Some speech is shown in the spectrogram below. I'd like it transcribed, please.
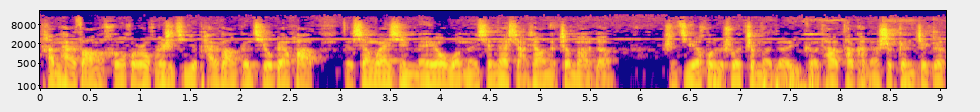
碳排放和或者说温室气体排放跟气候变化的相关性没有我们现在想象的这么的直接，或者说这么的一个，它它可能是跟这个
